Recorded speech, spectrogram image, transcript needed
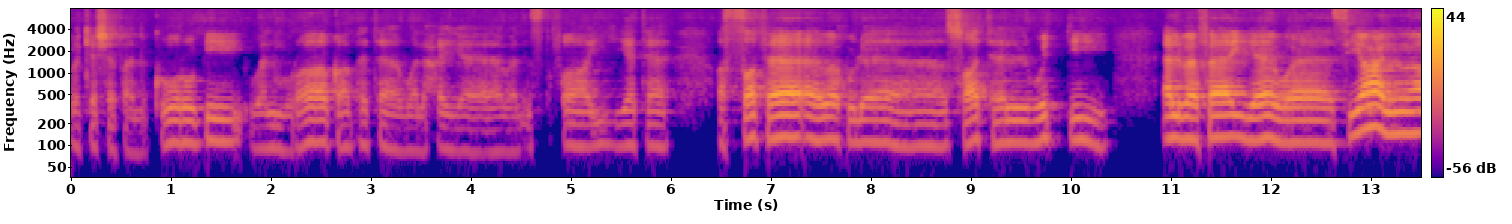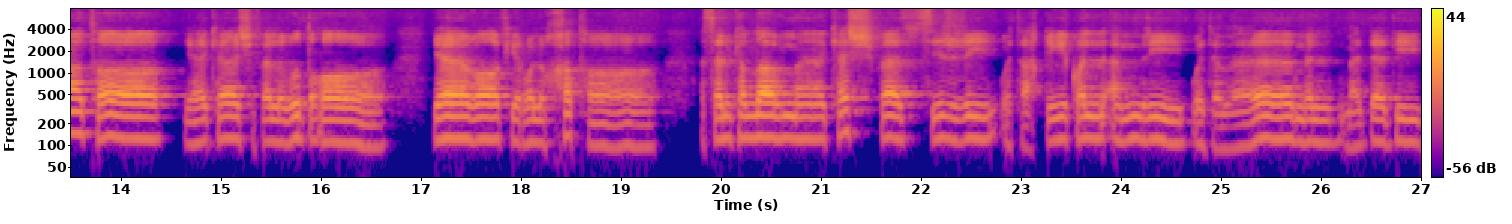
وكشف الكرب والمراقبة والحياء والاصطفائية الصفاء وخلاصة الود الوفاء يا واسع العطاء يا كاشف الغطاء يا غافر الخطا أسألك اللهم كشف السر وتحقيق الأمر ودوام المدد.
